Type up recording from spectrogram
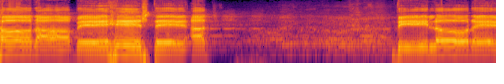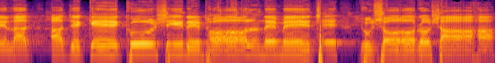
ধরা বেহেস্তে আজ দিল রে লাজ। আজকে খুশির ঢল নেমেছে ধূসর সাহা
